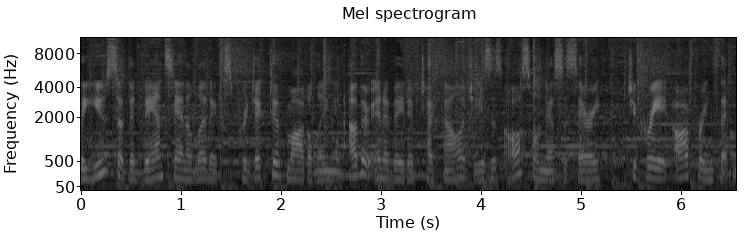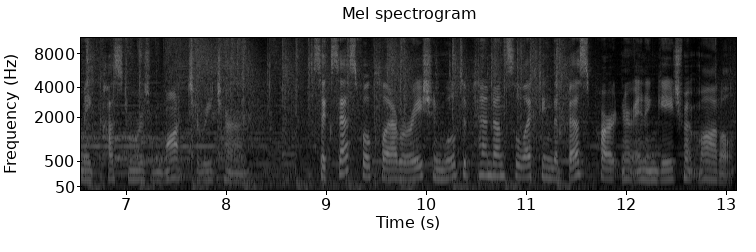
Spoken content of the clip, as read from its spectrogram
The use of advanced analytics, predictive modeling, and other innovative technologies is also necessary to create offerings that make customers want to return. Successful collaboration will depend on selecting the best partner and engagement model,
